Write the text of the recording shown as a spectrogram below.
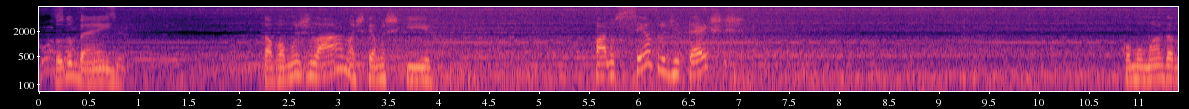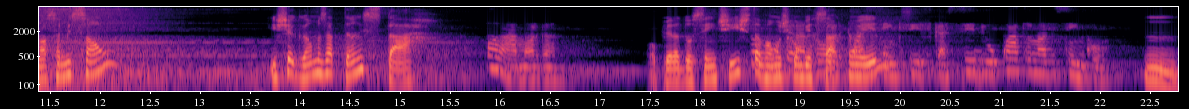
Boa Tudo bem. Então vamos lá, nós temos que ir para o centro de testes. Como manda a nossa missão. E chegamos a Tanstar. Olá, Morgan. Operador cientista, vamos conversar com ele. Científica Síbio 495. Hum.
